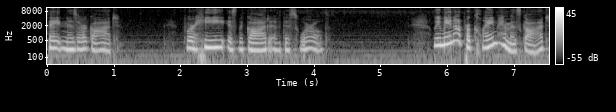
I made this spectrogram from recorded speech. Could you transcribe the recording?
Satan is our God, for he is the God of this world. We may not proclaim him as God,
